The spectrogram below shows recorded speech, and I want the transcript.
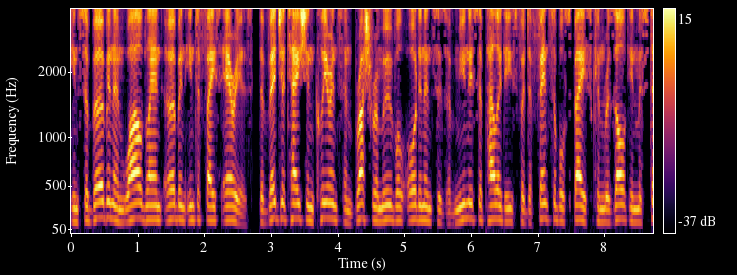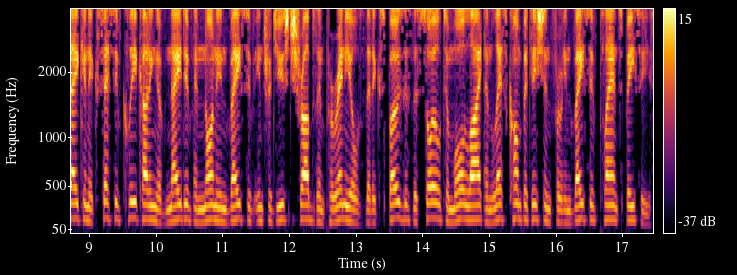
In suburban and wildland urban interface areas, the vegetation clearance and brush removal ordinances of municipalities for defensible space can result in mistaken excessive clearcutting of native and non-invasive introduced shrubs and perennials that exposes the soil to more light and less competition for invasive plant species,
